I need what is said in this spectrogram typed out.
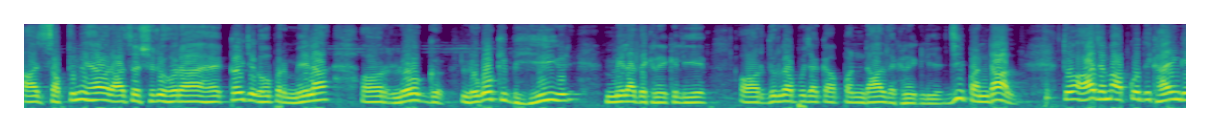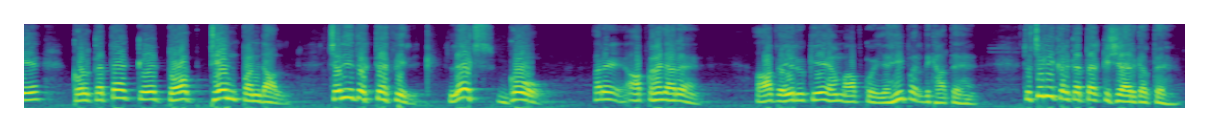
आज सप्तमी है और आज से शुरू हो रहा है कई जगहों पर मेला और लोग, लोगों की भीड़ मेला देखने के लिए और दुर्गा पूजा का पंडाल देखने के लिए। जी, पंडाल। तो आज हम आपको दिखाएँगे कोलकाता के टॉप टेन पंडाल। चलिए देखते हैं फिर। लेट्स गो अरे, आप कहाँ जा रहे हैं? आप यहीं रुकिए, हम आपको यहीं पर दिखाते हैं। तो चलिए कलकत्ता की शेयर करते हैं।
